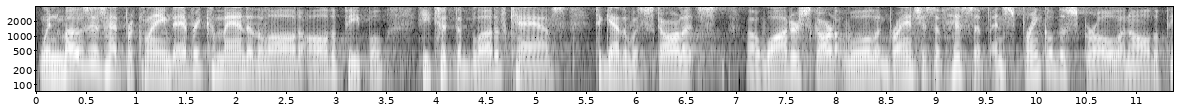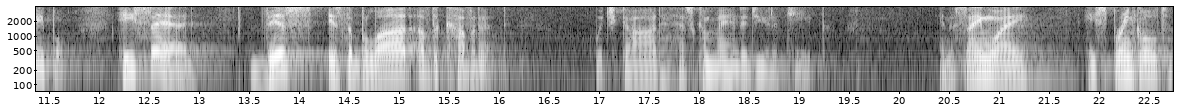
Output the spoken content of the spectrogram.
When Moses had proclaimed every command of the law to all the people, he took the blood of calves, together with scarlet uh, water, scarlet wool, and branches of hyssop, and sprinkled the scroll on all the people. He said, This is the blood of the covenant which God has commanded you to keep. In the same way, he sprinkled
